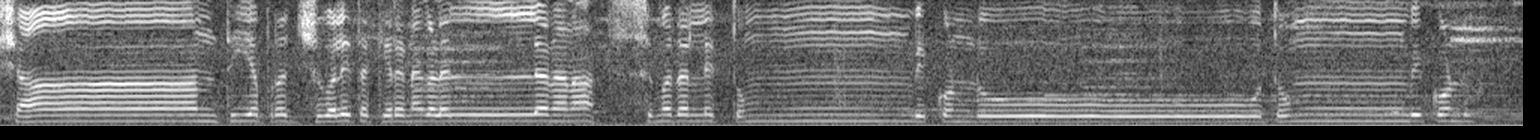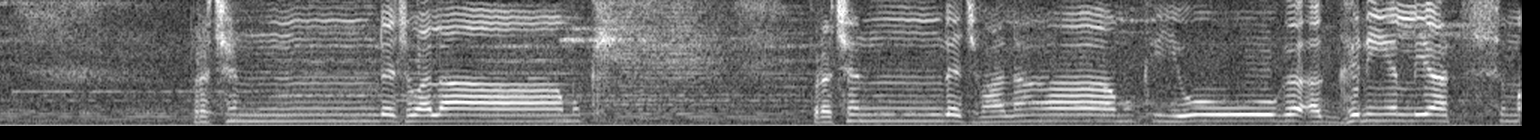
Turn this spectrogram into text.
ಶಾಂತಿಯ ಪ್ರಜ್ವಲಿತ ಕಿರಣಗಳೆಲ್ಲ ನನ್ನ ಆತ್ಮದಲ್ಲಿ ತುಂಬಿಕೊಂಡು ತುಂಬಿಕೊಂಡು ಜ್ವಾಲಾಮುಖಿ, ಪ್ರಚಂಡ ಜ್ವಾಲಾಮುಖಿ ಯೋಗ ಅಗ್ನಿಯಲ್ಲಿ ಆತ್ಮ.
